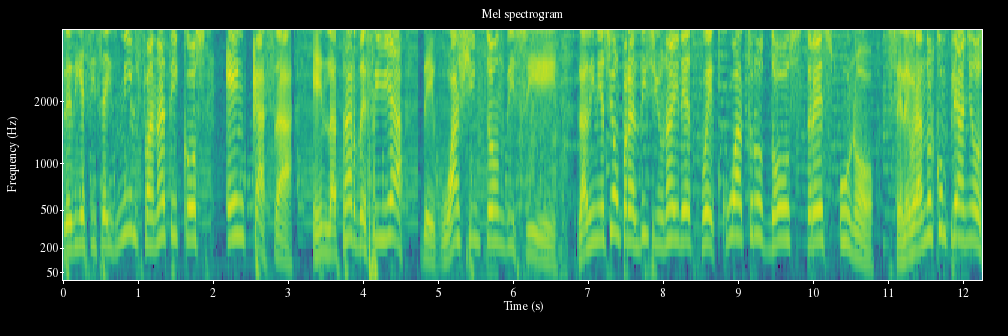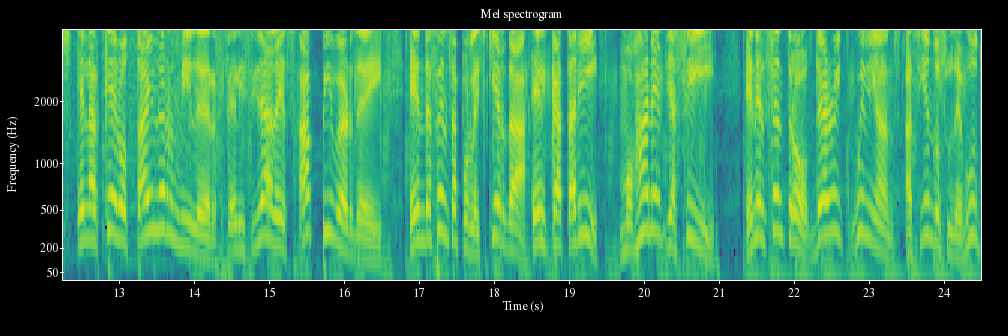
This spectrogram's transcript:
de 16 mil fanáticos en casa en la tarde fría de Washington DC. La alineación para el DC United fue 4-2-3-1. Celebrando el cumpleaños, el arquero Tyler Miller. Felicidades, happy birthday. En defensa por la izquierda, el catarí Mohamed Yassi. En el centro, Derrick Williams haciendo su debut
